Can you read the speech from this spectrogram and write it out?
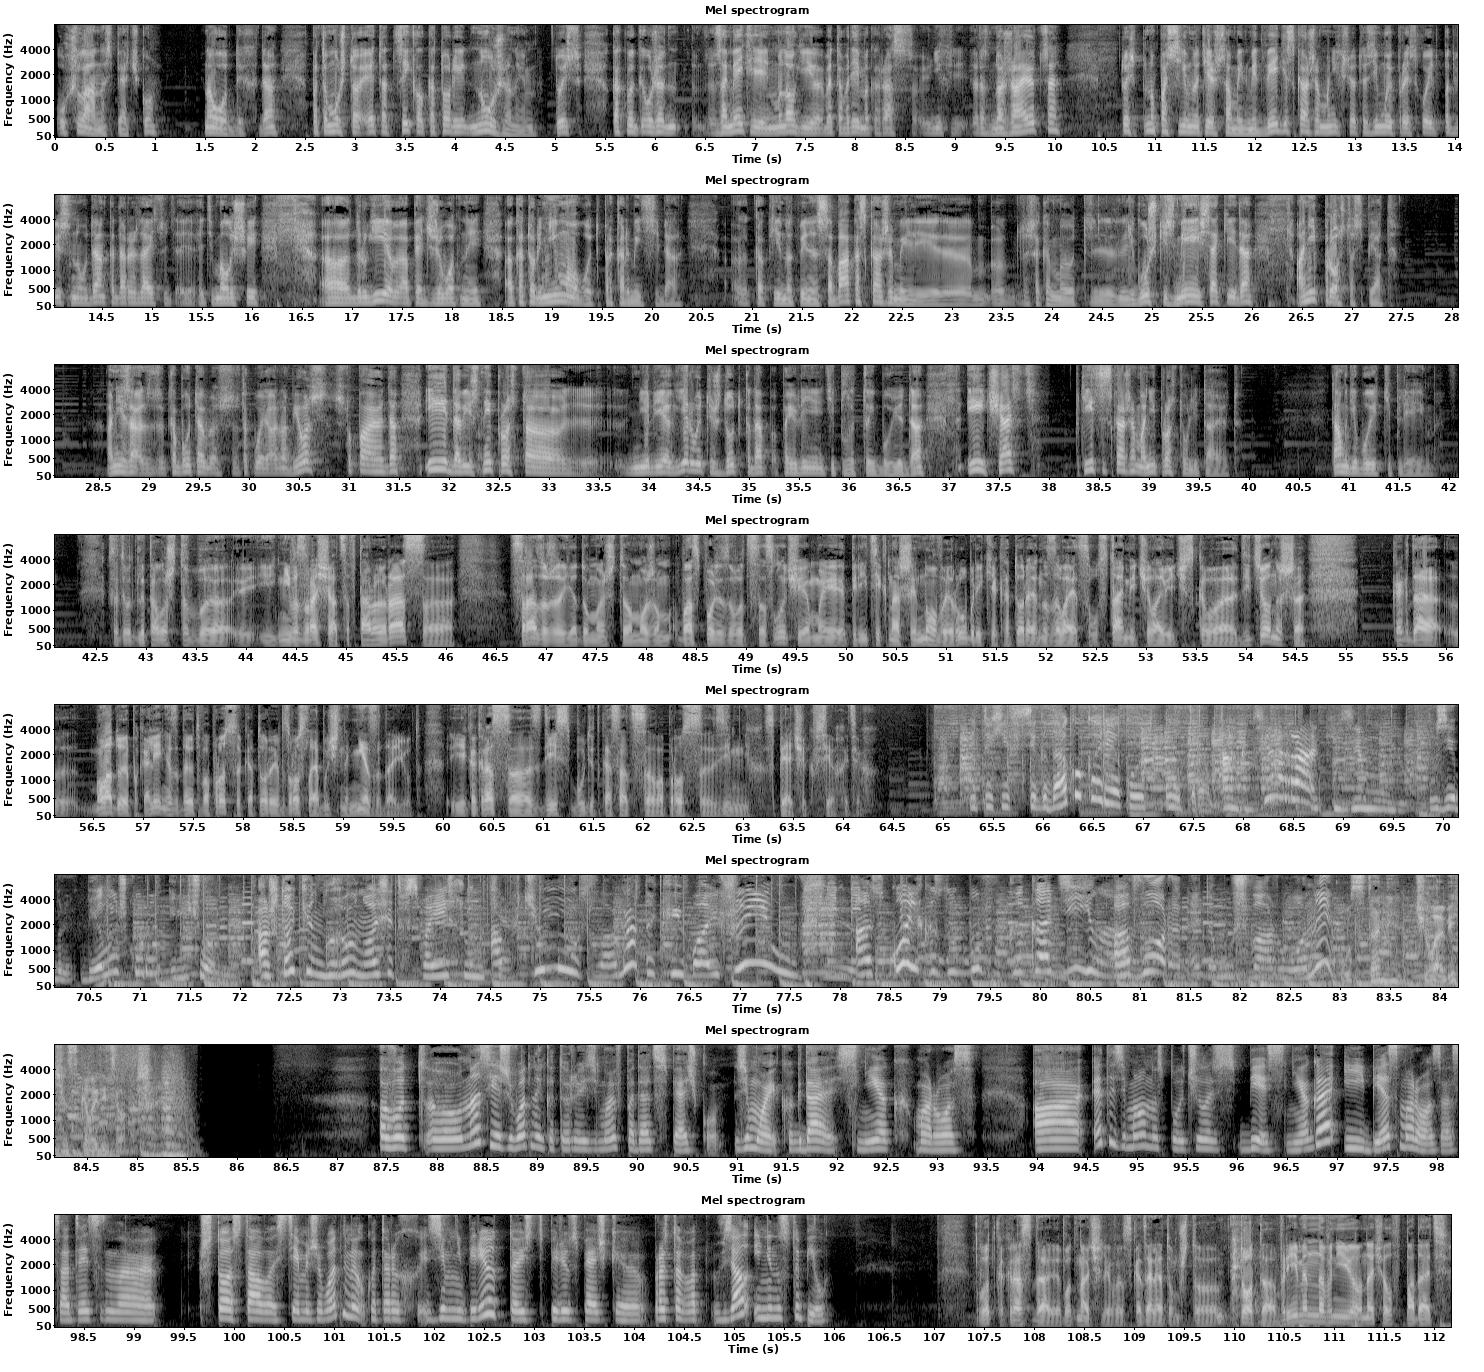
ушла на спячку – на отдых, да, потому что это цикл, который нужен им. То есть, как вы уже заметили, многие в это время как раз у них размножаются, то есть, ну, пассивно те же самые медведи, скажем, у них все это зимой происходит под весну, да, когда рождаются эти малыши. А, другие, опять, животные, а, которые не могут прокормить себя как, например, собака, скажем, или э, вот, лягушки, змеи всякие, да, они просто спят. Они как будто такой анабиоз вступают, да, и до весны просто э, не реагируют и ждут, когда появление теплоты будет, да. И часть птицы, скажем, они просто улетают. Там, где будет теплее. Кстати, вот для того, чтобы и не возвращаться второй раз, э, Сразу же, я думаю, что можем воспользоваться случаем и перейти к нашей новой рубрике, которая называется «Устами человеческого детеныша» когда э, молодое поколение задает вопросы, которые взрослые обычно не задают. И как раз э, здесь будет касаться вопрос зимних спячек всех этих. Петухи всегда кукарекают утром. А где раки зимуют? У зебры белая шкура или черная? А что кенгуру носит в своей сумке? А почему слона такие большие уши? А сколько зубов у крокодила? А ворон это муж вороны? Устами человеческого детеныша. А вот э, у нас есть животные, которые зимой впадают в спячку. Зимой, когда снег, мороз. А эта зима у нас получилась без снега и без мороза. Соответственно, что стало с теми животными, у которых зимний период, то есть период спячки, просто вот взял и не наступил? Вот как раз, да, вот начали, вы сказали о том, что кто-то временно в нее начал впадать.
